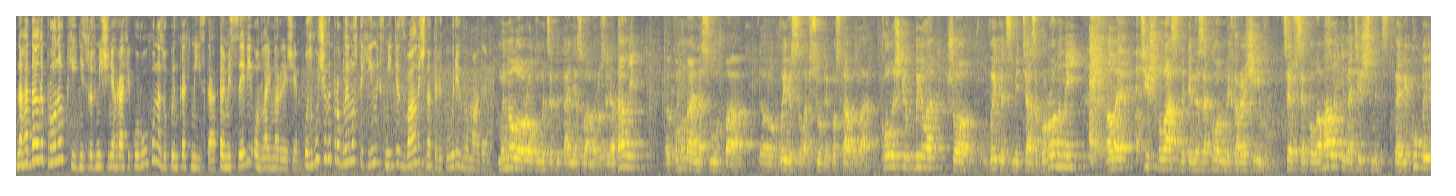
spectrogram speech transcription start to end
Нагадали про необхідність розміщення графіку руху на зупинках міста та в місцевій онлайн-мережі. Озвучили проблему стихійних сміттєзвалищ на території громади. Минулого року ми це питання з вами розглядали. Е, Комунальна служба е, вивісила всюди, поставила колишки, вбила, що викид сміття заборонений, але ті ж власники незаконних гаражів це все поламали і на ті ж сміттєві купи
